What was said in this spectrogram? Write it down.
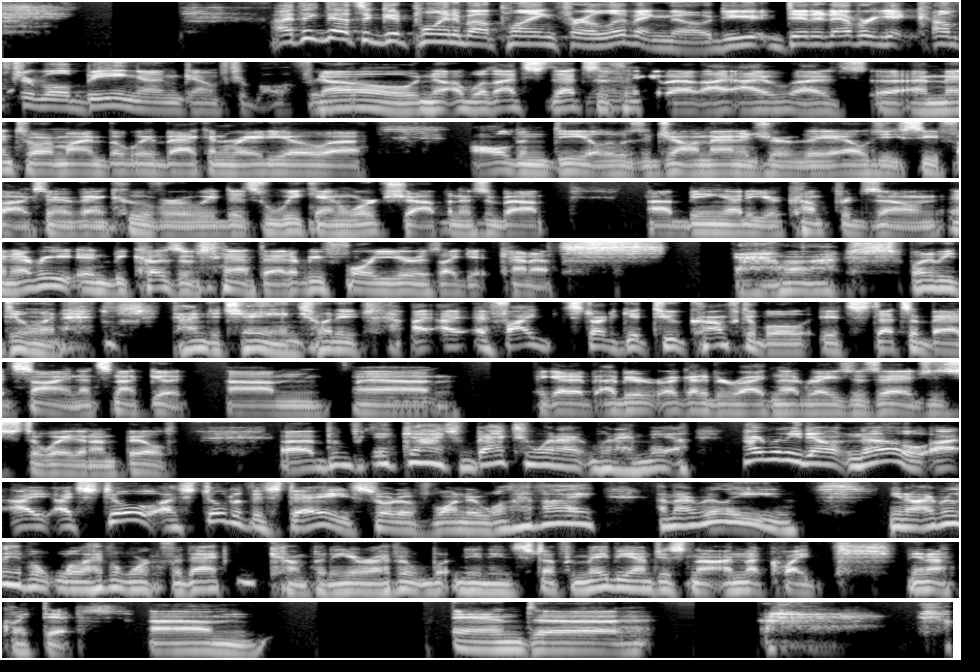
I think that's a good point about playing for a living, though. Do you did it ever get comfortable being uncomfortable? no, you? no. Well, that's that's no. the thing about I I, uh, a mentor of mine, but way back in radio, uh, Alden Diehl, who was a general manager of the LGC Fox in Vancouver. We did this weekend workshop, and it's about uh, being out of your comfort zone. And every and because of that, that every four years I get kind of ah, what are we doing? Time to change. I, if I start to get too comfortable, it's that's a bad sign. That's not good. Um, um, I gotta, I, be, I gotta be riding that razor's edge. It's just the way that I'm built. Uh, but, gosh, back to when I when I made, I really don't know. I, I, I still, I still to this day sort of wonder. Well, have I? Am I really? You know, I really haven't. Well, I haven't worked for that company, or I haven't done any stuff. And maybe I'm just not. I'm not quite. You're not quite there. Um, and uh,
